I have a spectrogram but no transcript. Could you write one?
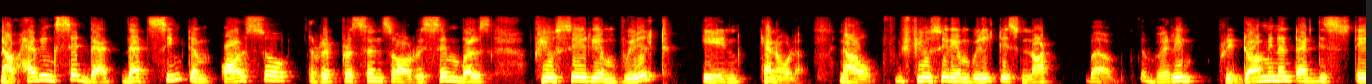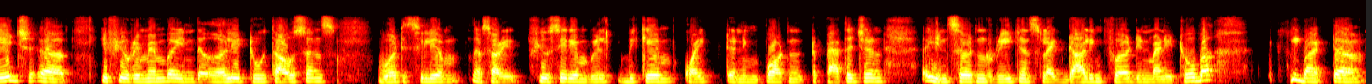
Now, having said that, that symptom also represents or resembles fusarium wilt in canola. Now, fusarium wilt is not uh, very predominant at this stage. Uh, if you remember in the early 2000s, verticillium, uh, sorry, fusarium became quite an important pathogen in certain regions like Darlingford in Manitoba. But um,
